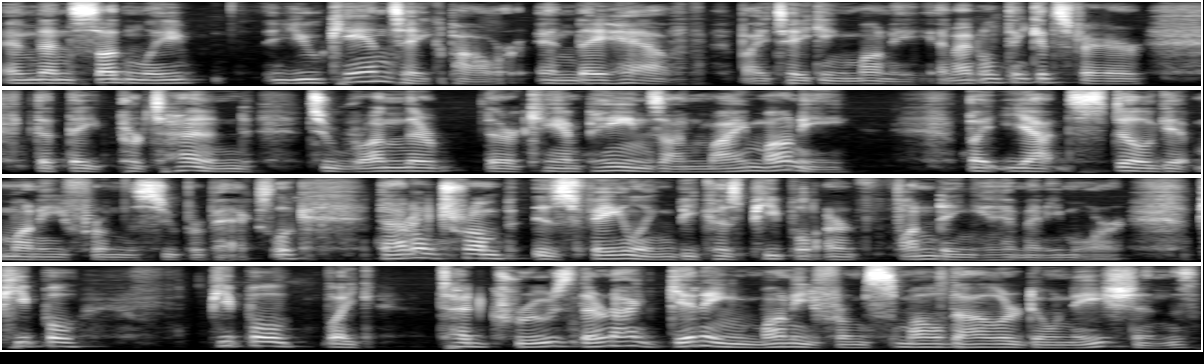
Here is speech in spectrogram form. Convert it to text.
and then suddenly you can take power and they have by taking money and i don't think it's fair that they pretend to run their their campaigns on my money but yet still get money from the super PACs. Look, Donald Trump is failing because people aren't funding him anymore. People people like Ted Cruz, they're not getting money from small dollar donations.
